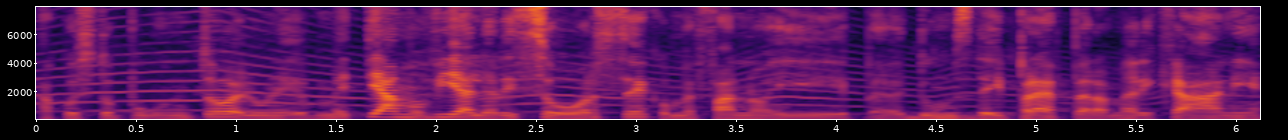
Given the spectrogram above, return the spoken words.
a questo punto, mettiamo via le risorse come fanno i eh, doomsday prepper americani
